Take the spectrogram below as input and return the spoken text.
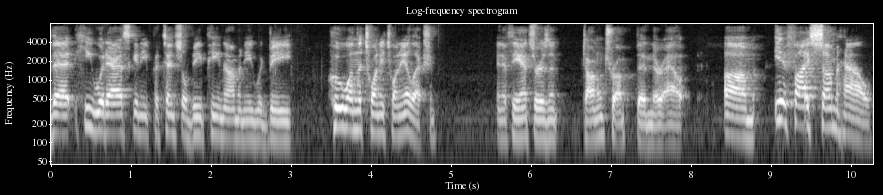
that he would ask any potential VP nominee would be, who won the 2020 election? And if the answer isn't Donald Trump, then they're out. Um, if I somehow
